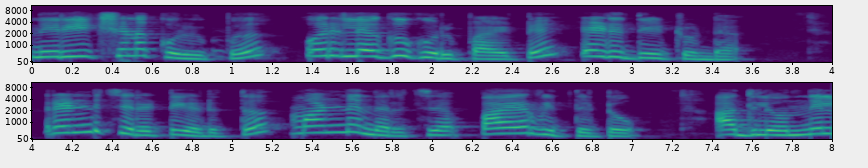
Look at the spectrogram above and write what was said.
നിരീക്ഷണക്കുറിപ്പ് ഒരു ലഘുകുറിപ്പായിട്ട് എഴുതിയിട്ടുണ്ട്. രണ്ട് ചിരട്ടിയെടുത്ത് മണ്ണ് നിറച്ച് പയർ വിത്തിട്ടു അതിലൊന്നിൽ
